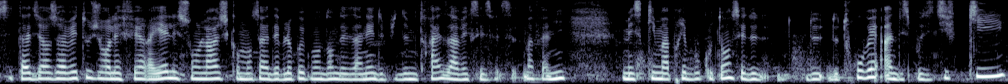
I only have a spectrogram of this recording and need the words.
c'est-à-dire j'avais toujours les faits réels, ils sont là, j'ai commencé à développer pendant des années, depuis 2013 avec ma famille. Mais ce qui m'a pris beaucoup de temps, c'est de, de, trouver un dispositif qui,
